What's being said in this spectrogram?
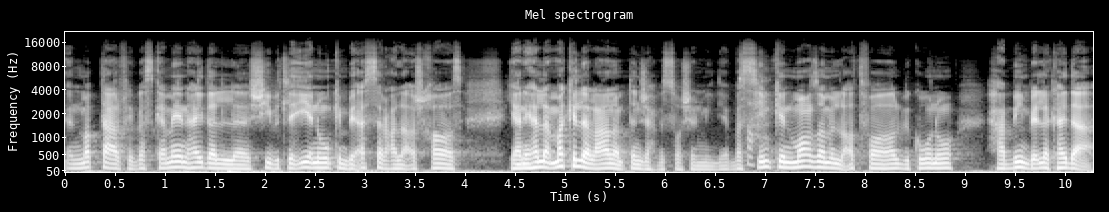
ما بتعرفي بس كمان هيدا الشيء بتلاقيه إنه ممكن بيأثر على أشخاص. يعني هلأ ما كل العالم بتنجح بالسوشيال ميديا بس صح. يمكن معظم الأطفال بيكونوا حابين بيقول لك هيدا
